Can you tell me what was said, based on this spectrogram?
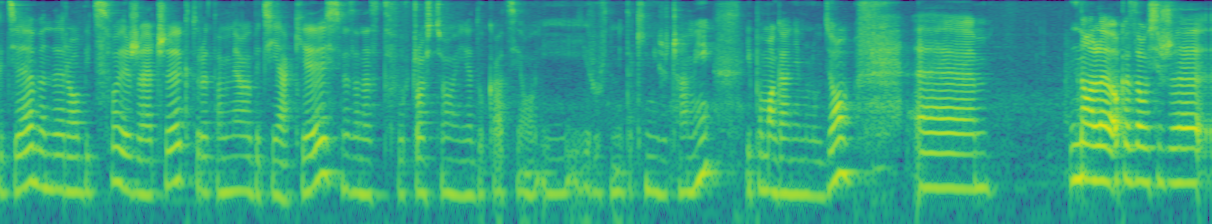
gdzie będę robić swoje rzeczy, które tam miały być jakieś, związane z twórczością i edukacją i, i różnymi takimi rzeczami i pomaganiem ludziom. no ale okazało się, że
